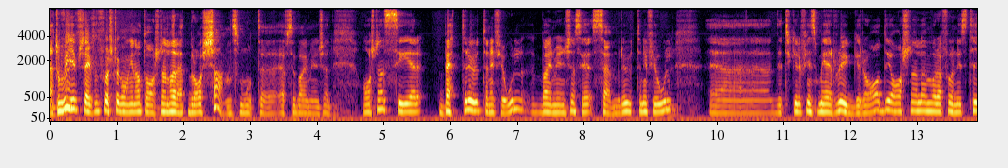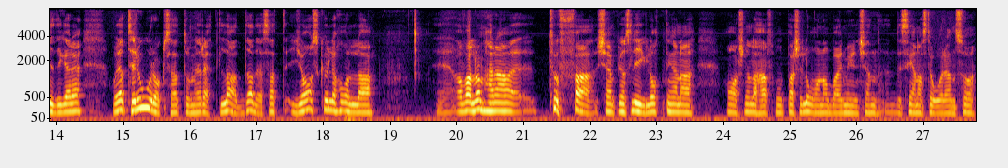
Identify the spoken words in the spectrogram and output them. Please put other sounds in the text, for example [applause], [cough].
Jag tror vi i och för sig för första gången att Arsenal har rätt bra chans mot eh, FC Bayern München. Arsenal ser bättre ut än i fjol. Bayern München ser sämre ut än i fjol. Eh, det tycker det finns mer ryggrad i Arsenal än vad det har funnits tidigare. Och jag tror också att de är rätt laddade. Så att jag skulle hålla... Eh, av alla de här eh, tuffa Champions League-lottningarna Arsenal har haft mot Barcelona och Bayern München de senaste åren så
